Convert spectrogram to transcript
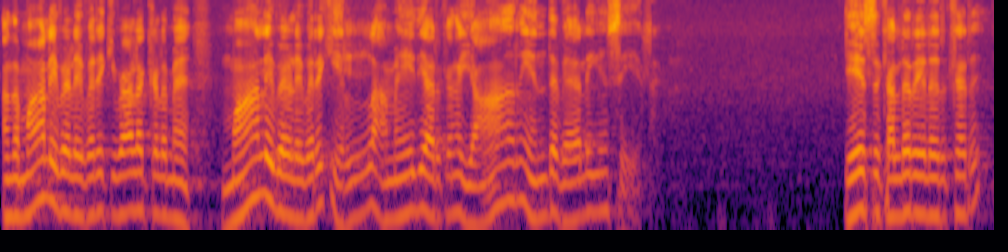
அந்த மாலை வேலை வரைக்கும் வேலைக்கிழமை மாலை வேலை வரைக்கும் எல்லாம் அமைதியாக இருக்காங்க. யாரும் எந்த வேலையும் செய்யலை. இயேசு கல்லறையில் இருக்கார்.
